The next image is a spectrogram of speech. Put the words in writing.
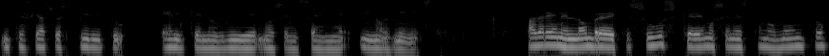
y que sea su Espíritu el que nos guíe, nos enseñe y nos ministre. Padre, en el nombre de Jesús queremos en este momento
